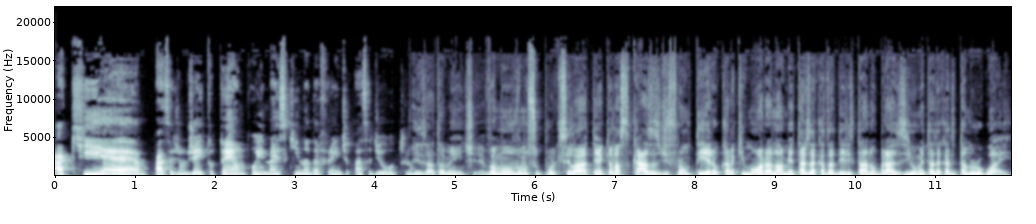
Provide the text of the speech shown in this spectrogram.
aqui é passa de um jeito o tempo e na esquina da frente passa de outro. Exatamente. Vamos, vamos supor que, sei lá, tem aquelas casas de fronteira, o cara que mora lá, metade da casa dele tá no Brasil, metade da casa dele tá no Uruguai,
